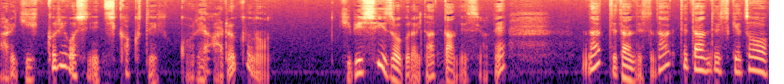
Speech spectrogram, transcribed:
あれぎっくり腰に近くてこれ歩くの厳しいぞぐらいになったんですよね。なってたんですなってたんですけど、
